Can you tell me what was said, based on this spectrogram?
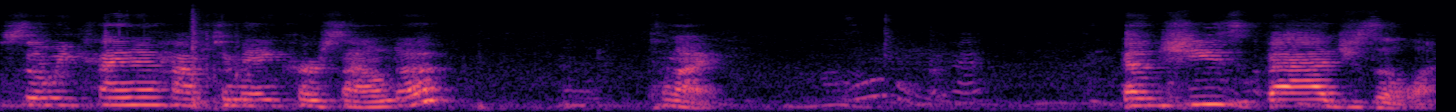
So we kind of have to make her sound up tonight. And she's Vagzilla.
